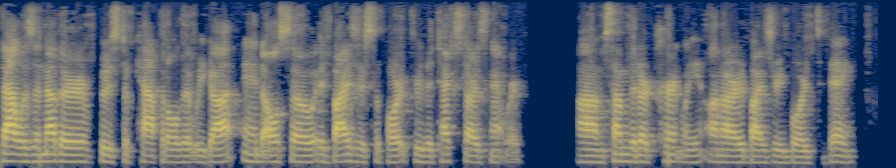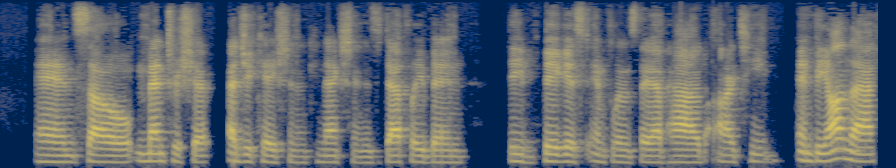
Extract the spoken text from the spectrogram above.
that was another boost of capital that we got, and also advisor support through the Techstars network, um, some that are currently on our advisory board today. And so mentorship, education, and connection has definitely been the biggest influence they have had on our team. And beyond that,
